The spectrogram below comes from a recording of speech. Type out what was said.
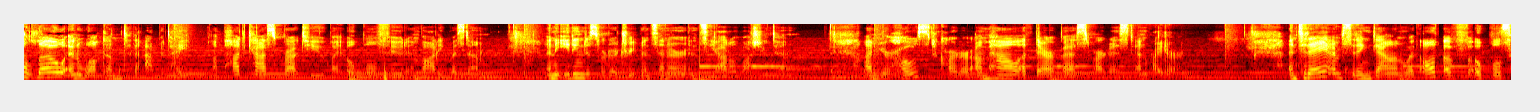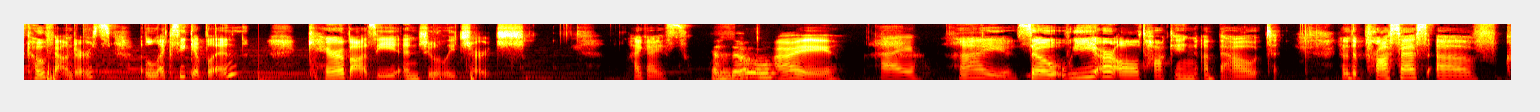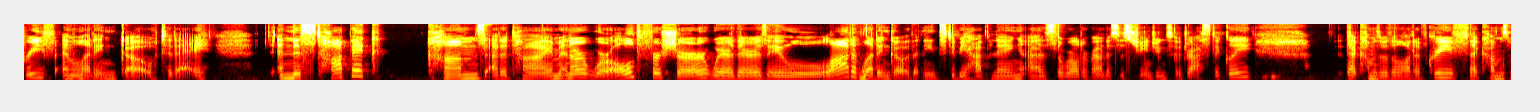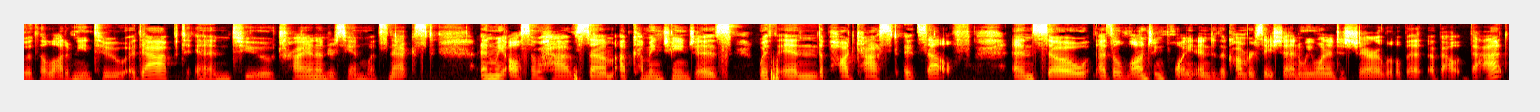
Hello, and welcome to The Appetite, a podcast brought to you by Opal Food and Body Wisdom, an eating disorder treatment center in Seattle, Washington. I'm your host, Carter Umhau, a therapist, artist, and writer. And today I'm sitting down with all of Opal's co founders, Lexi Giblin, Kara Bazzi, and Julie Church. Hi, guys. Hello. Hi. Hi. Hi. So, we are all talking about kind of the process of grief and letting go today. And this topic comes at a time in our world, for sure, where there is a lot of letting go that needs to be happening as the world around us is changing so drastically. That comes with a lot of grief, that comes with a lot of need to adapt and to try and understand what's next. And we also have some upcoming changes within the podcast itself. And so, as a launching point into the conversation, we wanted to share a little bit about that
